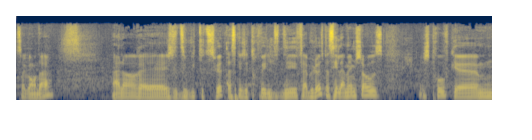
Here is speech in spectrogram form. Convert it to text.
secondaire. Alors, j'ai dit oui tout de suite parce que j'ai trouvé l'idée fabuleuse parce que c'est la même chose. Je trouve que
